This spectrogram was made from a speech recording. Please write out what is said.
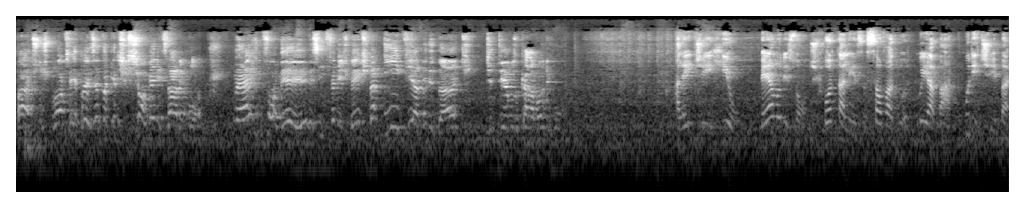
parte dos blocos, representam aqueles que se organizaram em blocos. Né? Informei eles, infelizmente, da inviabilidade de termos o carnaval de rua. Além de Rio, Belo Horizonte, Fortaleza, Salvador, Cuiabá, Curitiba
